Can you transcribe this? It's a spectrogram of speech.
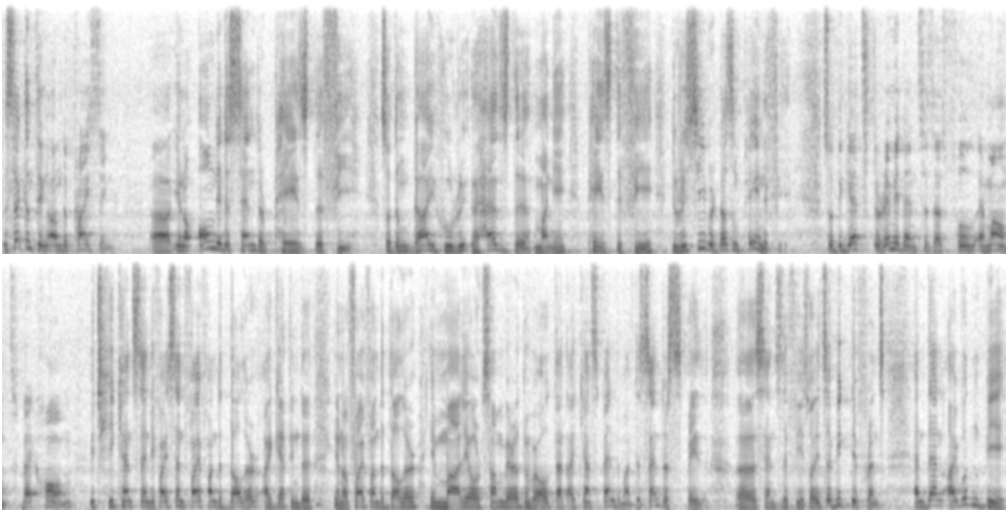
The second thing on the pricing, uh, you know, only the sender pays the fee. So the guy who has the money pays the fee. The receiver doesn't pay any fee. So he gets the remittances as full amount back home, which he can send. If I send $500, I get in the, you know, $500 in Mali or somewhere in the world that I can't spend the money. The sender pay, uh, sends the fee. So it's a big difference. And then I wouldn't be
